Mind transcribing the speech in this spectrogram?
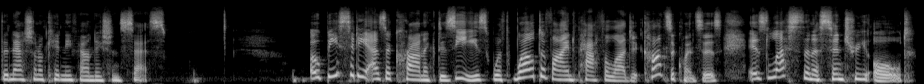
the National Kidney Foundation says Obesity as a chronic disease with well defined pathologic consequences is less than a century old.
